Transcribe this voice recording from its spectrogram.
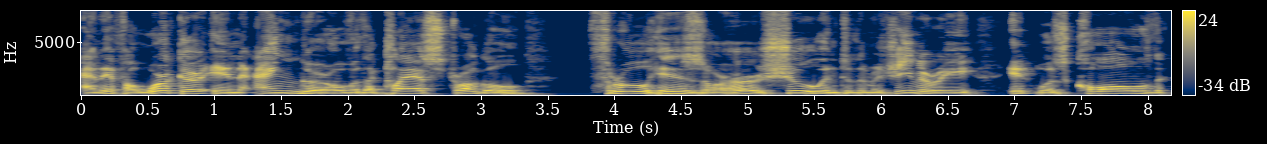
And if a worker in anger over the class struggle threw his or her shoe into the machinery, it was called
